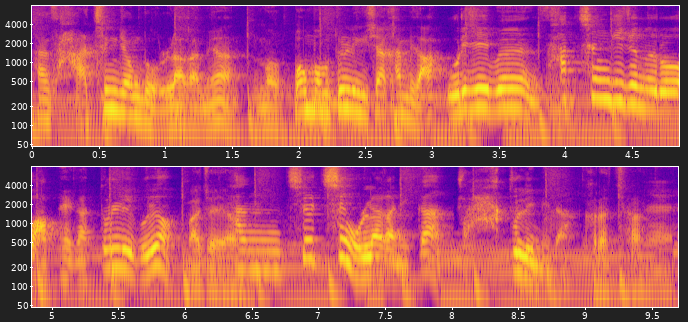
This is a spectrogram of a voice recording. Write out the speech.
한 4층 정도 올라가면 뭐 뻥뻥 뚫리기 시작합니다. 우리 집은 4층 기준으로 앞에가 뚫리고요. 맞아요. 한 7층 올라가니까 쫙 뚫립니다. 그렇죠. 네.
